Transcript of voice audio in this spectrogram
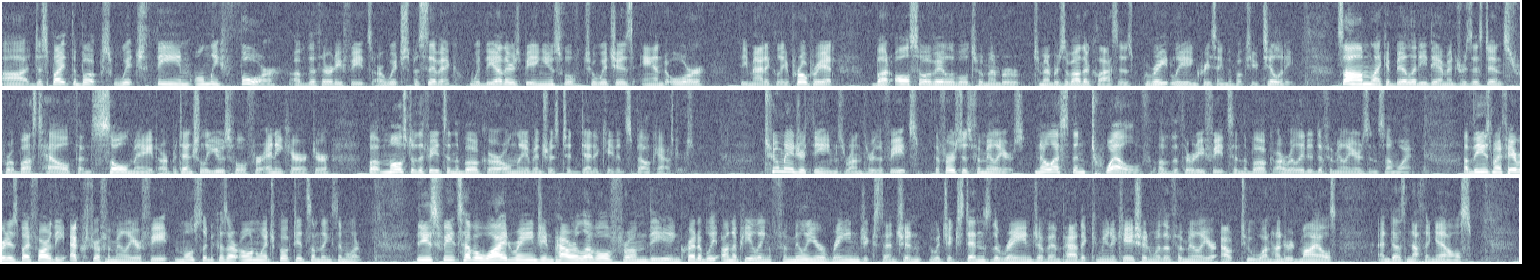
Uh, despite the book's witch theme, only four of the 30 feats are witch specific, with the others being useful to witches and or thematically appropriate, but also available to, member, to members of other classes, greatly increasing the book's utility. Some, like ability damage resistance, robust health, and soulmate, are potentially useful for any character, but most of the feats in the book are only of interest to dedicated spellcasters. Two major themes run through the feats. The first is familiars. No less than 12 of the 30 feats in the book are related to familiars in some way. Of these, my favorite is by far the extra familiar feat, mostly because our own witch book did something similar. These feats have a wide range in power level from the incredibly unappealing familiar range extension, which extends the range of empathic communication with a familiar out to 100 miles and does nothing else,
